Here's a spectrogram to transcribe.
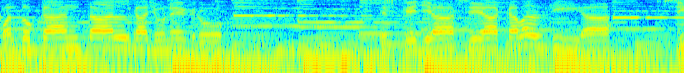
cuando canta el gallo negro. Es que ya se acaba el día. Si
